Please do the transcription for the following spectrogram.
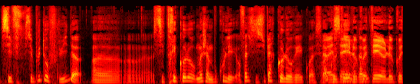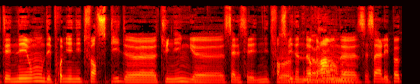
c'est c'est plutôt fluide, euh, c'est très coloré. Moi, j'aime beaucoup les. En fait, c'est super coloré, quoi. C'est Ouais, côté. le vraiment- côté le côté néon des premiers Need for Speed euh, tuning euh, c'est c'est les Need for Ouais. Speed Underground Underground, euh, c'est ça à l'époque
